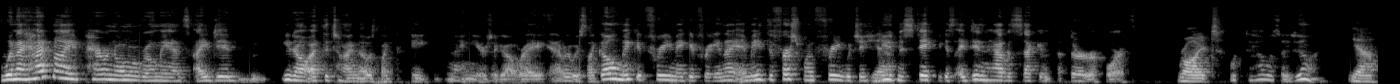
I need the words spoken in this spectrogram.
when I had my paranormal romance, I did, you know, at the time that was like eight, nine years ago, right? And everybody was like, "Oh, make it free, make it free," and I, I made the first one free, which is a Yeah. huge mistake because I didn't have a second, a third, or a fourth. right What the hell was I doing? yeah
